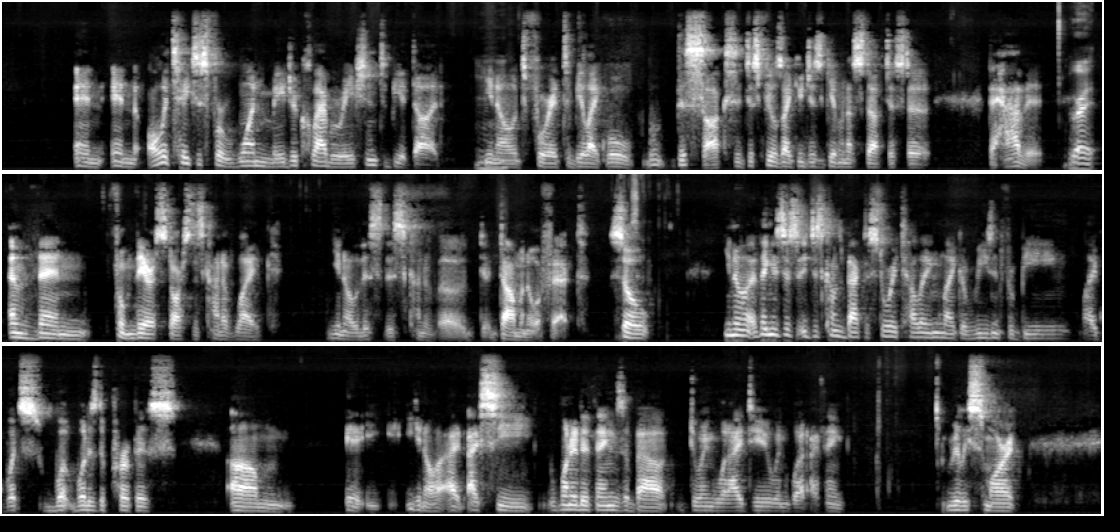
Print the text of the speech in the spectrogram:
and and all it takes is for one major collaboration to be a dud mm-hmm. you know for it to be like well, this sucks. It just feels like you're just giving us stuff just to to have it. Right. And then from there starts this kind of like you know this this kind of a uh, domino effect. So you know, I think it's just it just comes back to storytelling, like a reason for being, like what's what what is the purpose. Um, it, you know, I, I see one of the things about doing what I do and what I think really smart,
